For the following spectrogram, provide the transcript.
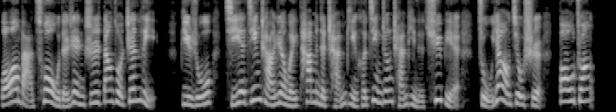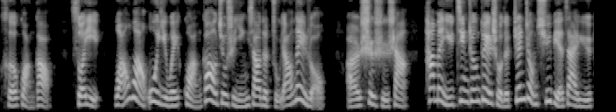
往往把错误的认知当作真理。比如，企业经常认为他们的产品和竞争产品的区别主要就是包装和广告，所以往往误以为广告就是营销的主要内容。而事实上，他们与竞争对手的真正区别在于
